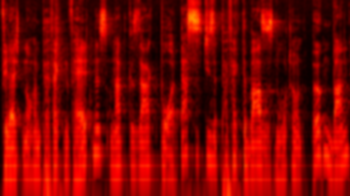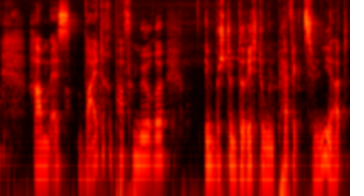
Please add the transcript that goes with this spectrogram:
vielleicht noch im perfekten Verhältnis und hat gesagt, boah, das ist diese perfekte Basisnote. Und irgendwann haben es weitere Parfümeure in bestimmte Richtungen perfektioniert.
